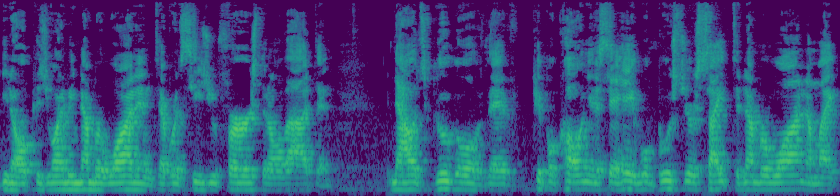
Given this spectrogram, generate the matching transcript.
you know because you want to be number one, and everyone sees you first, and all that. And now it's Google. They have people calling you to say, "Hey, we'll boost your site to number one." I'm like,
